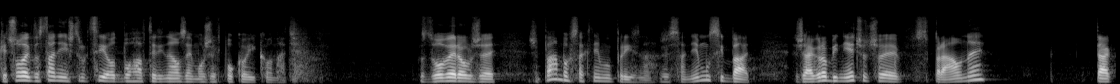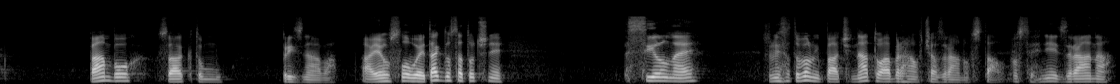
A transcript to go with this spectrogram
Keď človek dostane inštrukcie od Boha, vtedy naozaj môže v pokoji konať. S dôverou, že, že Pán Boh sa k nemu prizná, že sa nemusí bať, že ak robí niečo, čo je správne, tak Pán Boh sa k tomu priznáva. A jeho slovo je tak dostatočne silné, že mne sa to veľmi páči. Na to Abraham včas ráno vstal. Proste hneď z rána.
